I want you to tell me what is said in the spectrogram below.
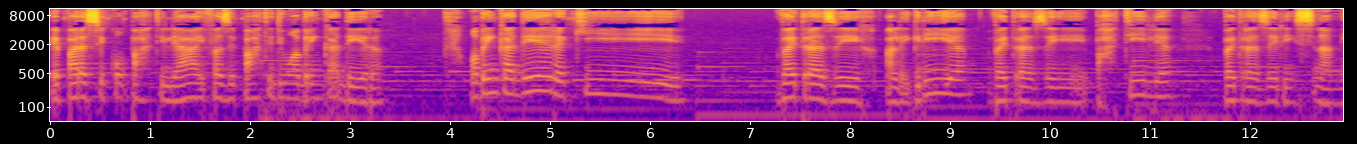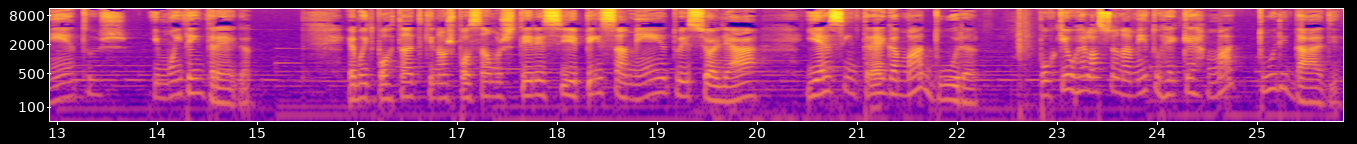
é para se compartilhar e fazer parte de uma brincadeira. Uma brincadeira que vai trazer alegria, vai trazer partilha, vai trazer ensinamentos e muita entrega. É muito importante que nós possamos ter esse pensamento, esse olhar e essa entrega madura, porque o relacionamento requer maturidade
